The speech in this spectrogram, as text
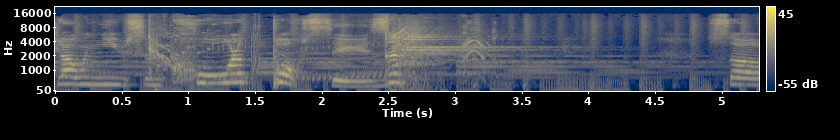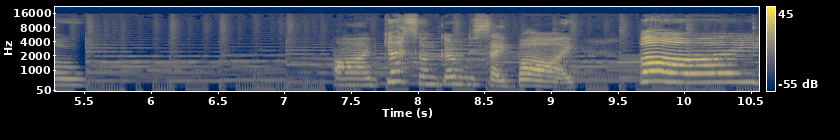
showing you some cool bosses. So I guess I'm going to say bye. Bye!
